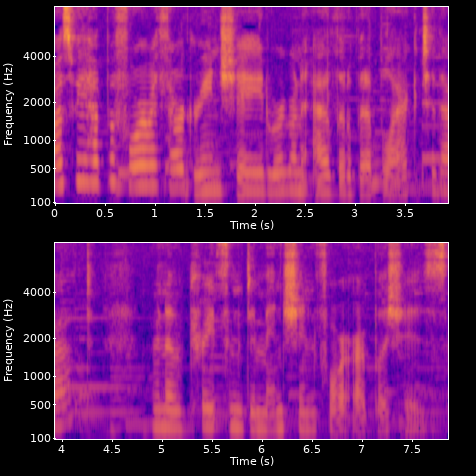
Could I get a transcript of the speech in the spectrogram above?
As we had before with our green shade, we're going to add a little bit of black to that. We're going to create some dimension for our bushes.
